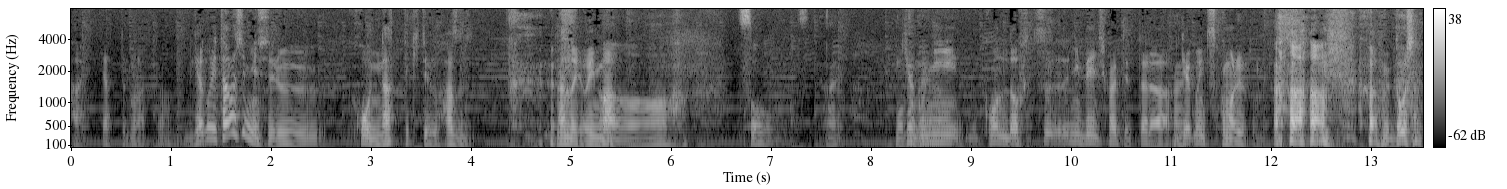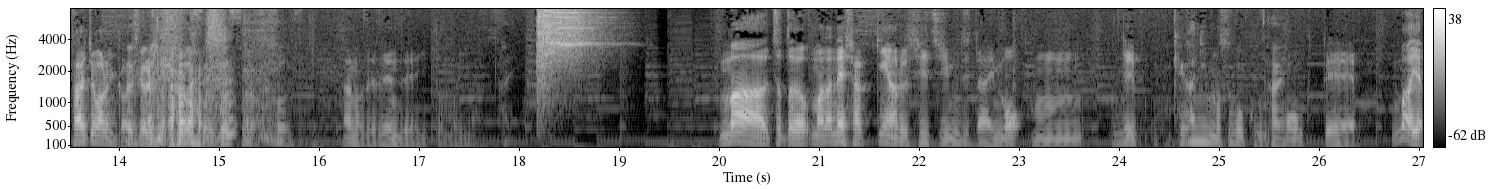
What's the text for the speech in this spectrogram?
う、はい、やってもらってます。逆に楽しみにしてる方になってきてるはず。なのよ あ今ーそうですね。はい。逆に今度普通にベンチ帰ってったら、はい。逆に突っ込まれると思う。どうした体調悪いんかみたいな確かに。そうそうそうですね。そうですなので全然いいと思います、まあちょっとまだね借金あるしチーム自体も。うん。で怪我人もすごくはい。多くて、まあや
